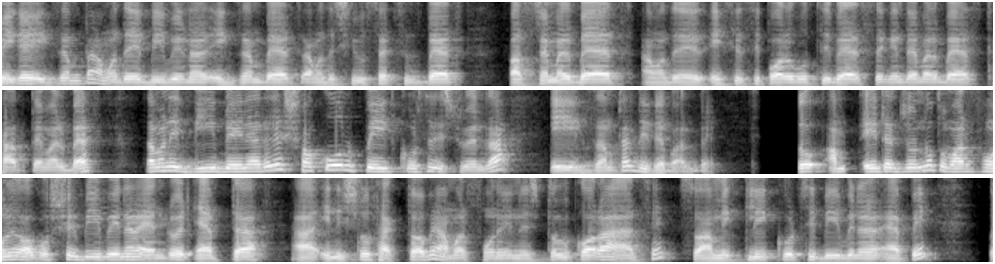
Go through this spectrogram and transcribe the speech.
মেগা এক্সামটা আমাদের বিবেনার এক্সাম ব্যাচ আমাদের শিউ সাকসেস ব্যাচ ফার্স্ট টাইমের ব্যাচ আমাদের এইচএসসি পরবর্তী ব্যাচ সেকেন্ড টাইমের ব্যাচ থার্ড টাইমের ব্যাচ তার মানে বি ব্রেনারের সকল পেইড কোর্সের স্টুডেন্টরা এই এক্সামটা দিতে পারবে। তো এটার জন্য তোমার ফোনে অবশ্যই বি ব্রেনার অ্যান্ড্রয়েড অ্যাপটা ইনস্টল থাকতে হবে। আমার ফোনে ইনস্টল করা আছে। সো আমি ক্লিক করছি বি ব্রেনার অ্যাপে তো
